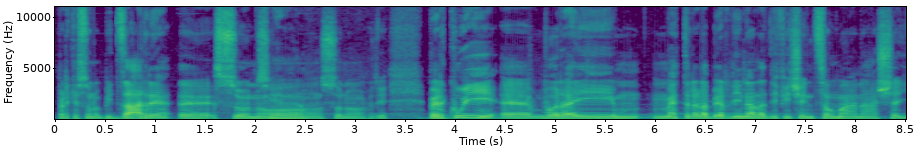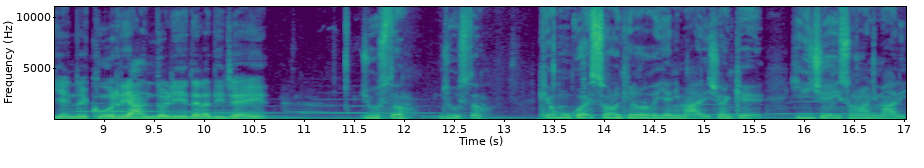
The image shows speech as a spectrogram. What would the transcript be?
perché sono bizzarre, eh, sono, sì, sono, così. Per cui eh, vorrei mm, mettere la berlina alla deficienza umana scegliendo i coriandoli della DJ. Giusto, giusto. Che comunque sono anche loro degli animali, cioè anche i DJ sono animali.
